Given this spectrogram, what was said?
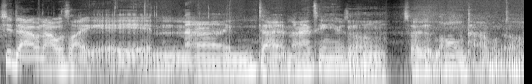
she died when I was like nine, died 19 years old. So a long time ago.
